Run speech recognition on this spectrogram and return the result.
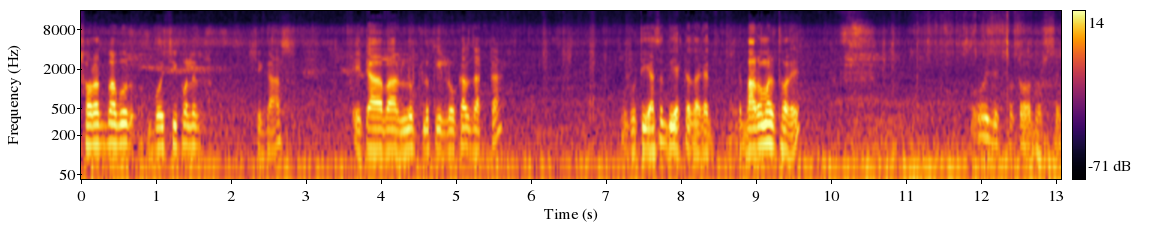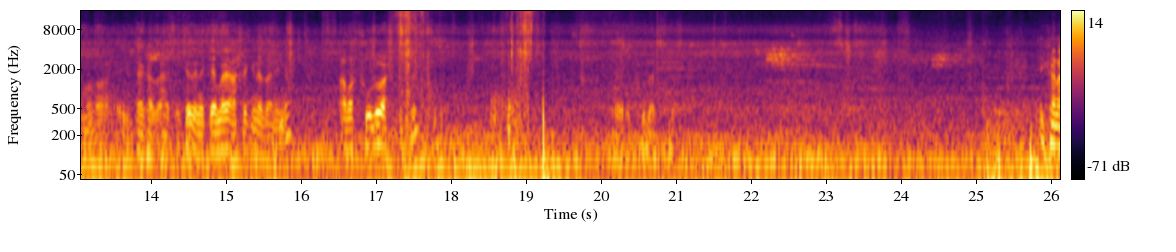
শরৎবাবুর বৈশি ফলের সে গাছ, এটা আবার লুকলুকি লোকাল জাতটা। গুটি আছে, দুই একটা জায়গায়, বারো মাস ধরে। ওই যে ছোট ধরছে মনে হয় দেখা যায় হয়তো, কে জানে ক্যামেরায় আসে কিনা জানি না। আবার ফুলও আসতেছে। ফুল আসতেছে। এখানে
